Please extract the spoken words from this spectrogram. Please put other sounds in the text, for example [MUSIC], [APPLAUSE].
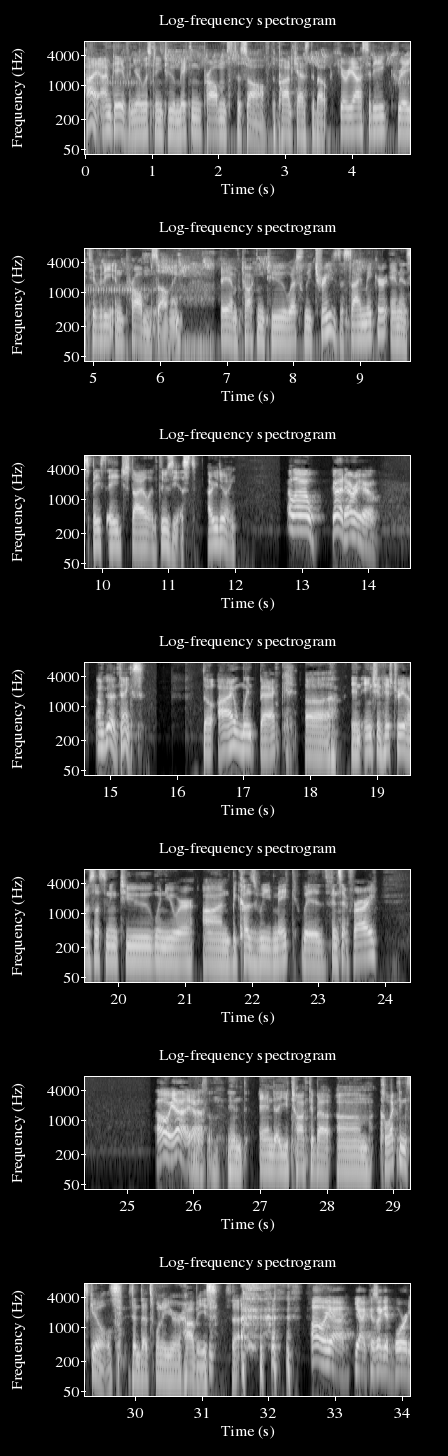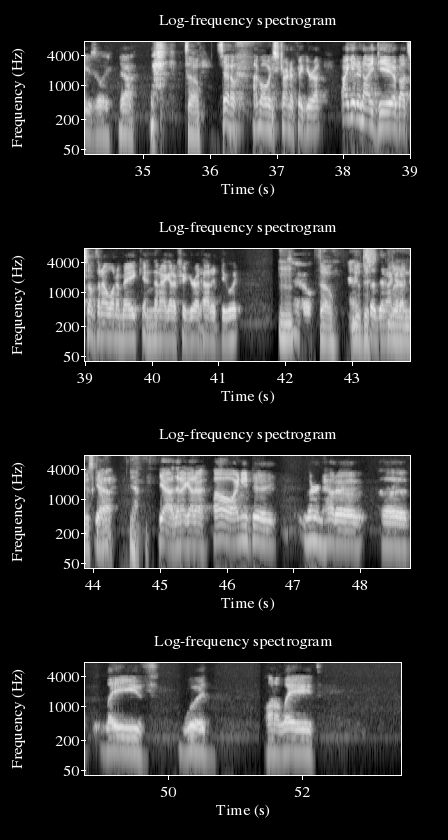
Hi, I'm Dave, and you're listening to Making Problems to Solve, the podcast about curiosity, creativity, and problem solving. Today I'm talking to Wesley Treat, a sign maker and a space age style enthusiast. How are you doing? Hello. Good. How are you? I'm good, thanks. So I went back uh, in ancient history and I was listening to when you were on Because We Make with Vincent Ferrari. Oh yeah, yeah. And and uh, you talked about um, collecting skills. You said that's one of your hobbies. So. [LAUGHS] oh yeah, yeah. Because I get bored easily. Yeah. [LAUGHS] so so I'm always trying to figure out. I get an idea about something I want to make, and then I got to figure out how to do it. Mm-hmm. So, so you'll just so then learn I gotta, a new skill. Yeah, yeah, yeah. Then I gotta. Oh, I need to learn how to uh, lathe wood on a lathe.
